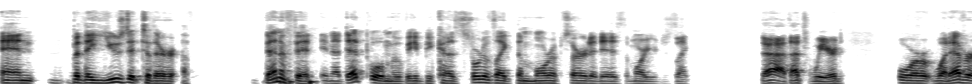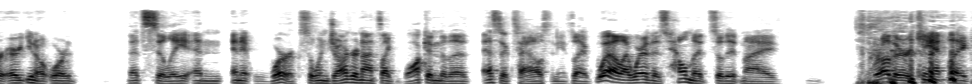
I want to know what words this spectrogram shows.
And but they used it to their benefit in a deadpool movie because sort of like the more absurd it is the more you're just like ah that's weird or whatever or you know or that's silly and and it works. So when juggernaut's like walk into the essex house and he's like well i wear this helmet so that my brother can't like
